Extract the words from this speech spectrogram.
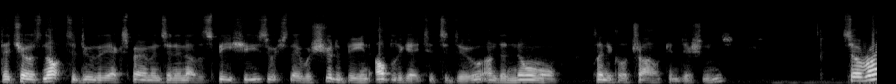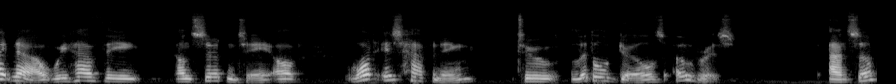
They chose not to do the experiment in another species, which they were should have been obligated to do under normal clinical trial conditions. So right now we have the uncertainty of what is happening to little girls' ovaries. Answer:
